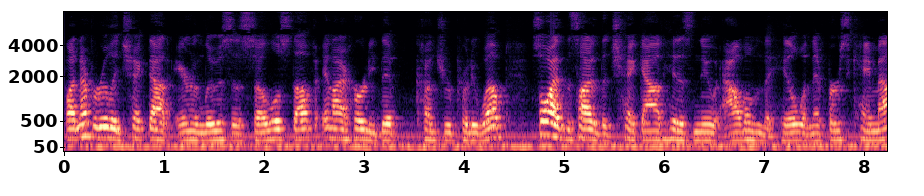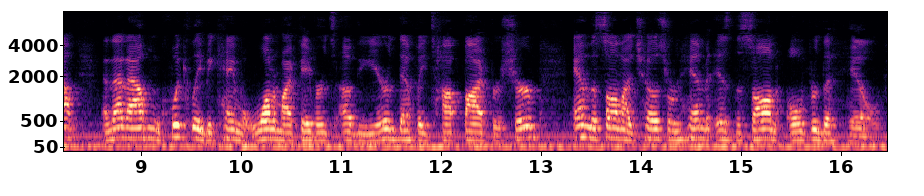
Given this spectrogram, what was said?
but I never really checked out Aaron Lewis's solo stuff, and I heard he did country pretty well. So I decided to check out his new album, The Hill, when it first came out, and that album quickly became one of my favorites of the year, definitely top five for sure. And the song I chose from him is the song Over the Hill.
